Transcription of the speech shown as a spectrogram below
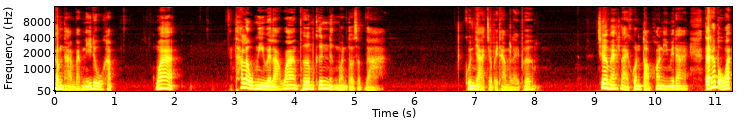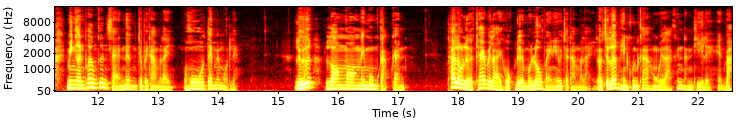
คำถามแบบนี้ดูครับ ว่าถ้าเรามีเวลาว่างเพิ่มขึ้น 1 วันต่อสัปดาห์ คุณอยากจะไปทำอะไรเพิ่ม เชื่อไหมหลายคนตอบข้อนี้ไม่ได้ แต่ถ้าบอกว่ามีเงินเพิ่มขึ้นแสนหนึ่งจะไปทำอะไร โอ้โห เต็มไปหมดเลย หรือลองมองในมุมกลับกัน ถ้าเราเหลือแค่เวลาหกเดือนบนโลกใบนี้เราจะทำอะไร เราจะเริ่มเห็นคุณค่าของเวลาขึ้นทันทีเลยเห็นปะ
